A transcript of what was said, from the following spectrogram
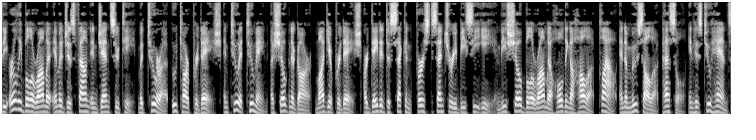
The early Balarama images found in Jansuti Mathura, Uttar Pradesh and two at Tumain Ashoknagar, Madhya Pradesh are dated to 2nd, 1st century BCE and these show Balarama holding a hala plow and a musala pestle in his two hands.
